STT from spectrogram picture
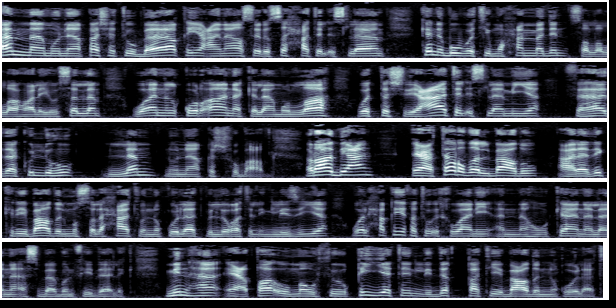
أما مناقشة باقي عناصر صحة الإسلام كنبوة محمد صلى الله عليه وسلم وأن القرآن كلام الله والتشريعات الإسلامية فهذا كله لم نناقشه بعض. رابعا اعترض البعض على ذكر بعض المصطلحات والنقولات باللغة الإنجليزية والحقيقة إخواني أنه كان لنا أسباب في ذلك. منها إعطاء موثوقية لدقة بعض النقولات.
